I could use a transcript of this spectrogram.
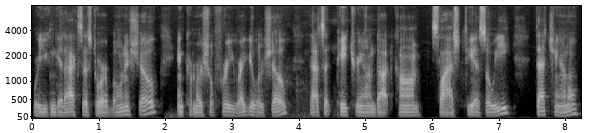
where you can get access to our bonus show and commercial free regular show. That's at patreon.com slash TSOE. That channel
